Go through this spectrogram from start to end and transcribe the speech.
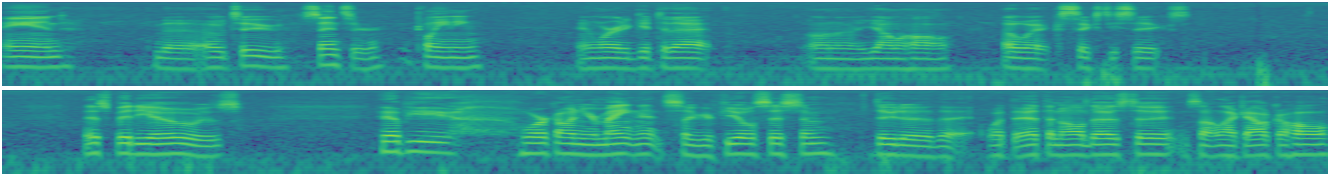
and the O2 sensor cleaning and where to get to that on a Yamaha OX66. This video is help you work on your maintenance of your fuel system due to the what the ethanol does to it. It's not like alcohol.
